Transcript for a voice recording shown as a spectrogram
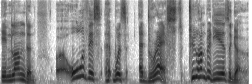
in London all of this was addressed 200 years ago.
